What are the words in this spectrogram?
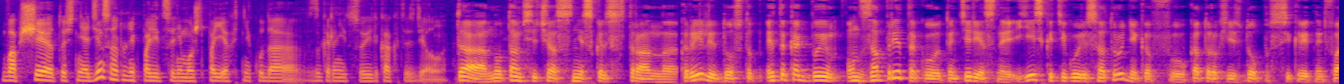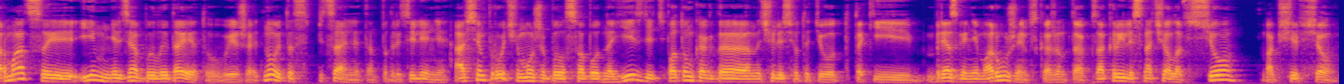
вообще, то есть ни один сотрудник полиции не может поехать никуда за границу или как это сделано? Да, но там сейчас несколько стран крыли доступ. Это как бы, он запрет такой вот интересный. Есть категории сотрудников, у которых есть допуск секретной информации, им нельзя было и до этого выезжать. Ну, это специальное там подразделение. А всем прочим можно было свободно ездить. Потом, когда начались вот эти вот такие брязганием оружием, скажем так, закрыли сначала все, вообще все.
